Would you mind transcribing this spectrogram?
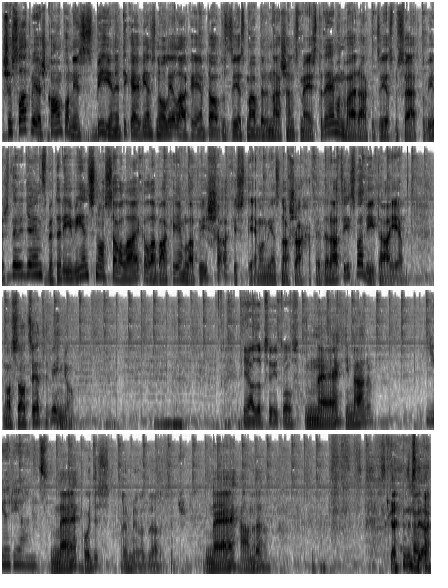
Šis latviešu komponists bija ne tikai viens no lielākajiem tautas dziesmu apdarināšanas meistariem un vairāku dziesmu svētku virsdiriģents, bet arī viens no sava laika labākajiem Latvijas šahistiem un viens no šaha federācijas vadītājiem. Nosauciet viņu. Jāzep Sītols. Nē, Ināra. Jurijāns. Nē, Uģis. Emīls Dārziņš. Nē, Anda. Skaidrs, jā.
